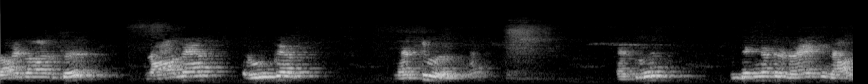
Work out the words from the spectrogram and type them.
සායනාන්ත නාමයක් රූපයක් නැතුව නැතුව ඉඳන්නට නොහැකි නම්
